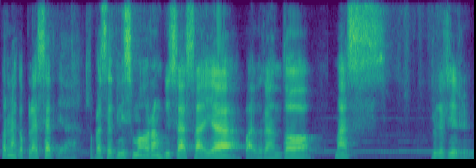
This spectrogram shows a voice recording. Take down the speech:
pernah kepleset ya. Kepleset ini semua orang bisa saya, Pak Wiranto, Mas Brigadir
